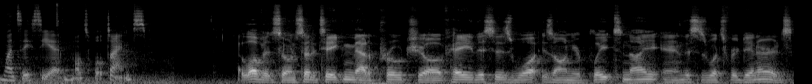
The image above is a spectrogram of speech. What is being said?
once they see it multiple times. I love it. So instead of taking that approach of, hey, this is what is on your plate tonight and this is what's for dinner, it's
